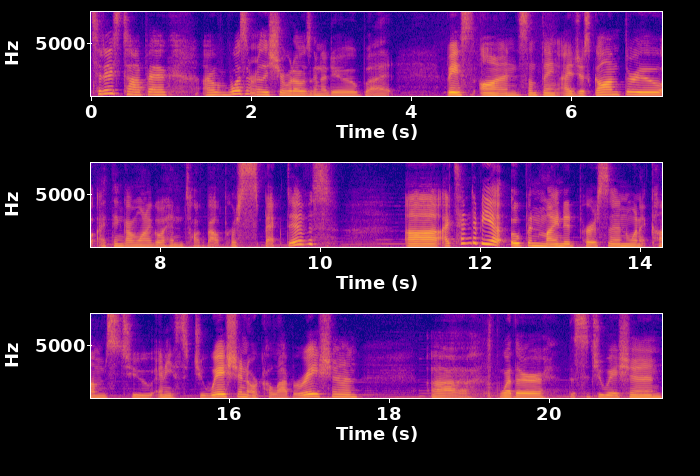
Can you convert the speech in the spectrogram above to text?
today's topic, I wasn't really sure what I was gonna do, but based on something I just gone through, I think I want to go ahead and talk about perspectives. Uh, I tend to be an open minded person when it comes to any situation or collaboration, uh, whether the situation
